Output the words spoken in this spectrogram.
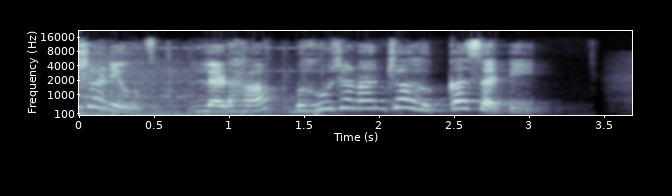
Maharashtra news लढा बहुजनांच्या हक्कासाठी.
